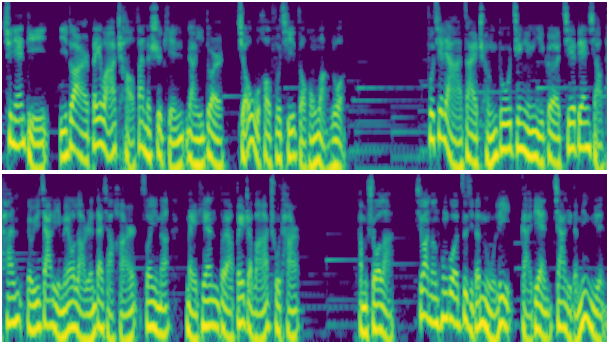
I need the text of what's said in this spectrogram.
去年底，一段背娃炒饭的视频让一对九五后夫妻走红网络。夫妻俩在成都经营一个街边小摊，由于家里没有老人带小孩，所以呢，每天都要背着娃出摊儿。他们说了，希望能通过自己的努力改变家里的命运，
